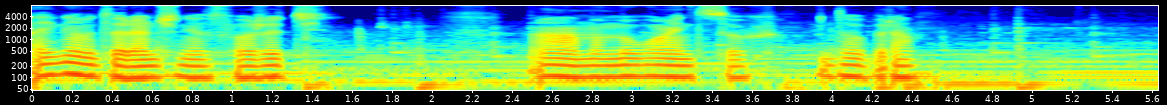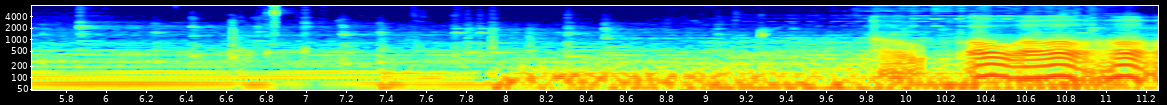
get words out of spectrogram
A jak mamy to ręcznie otworzyć? A, mamy łańcuch. Dobra. O, o, o, o, o.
